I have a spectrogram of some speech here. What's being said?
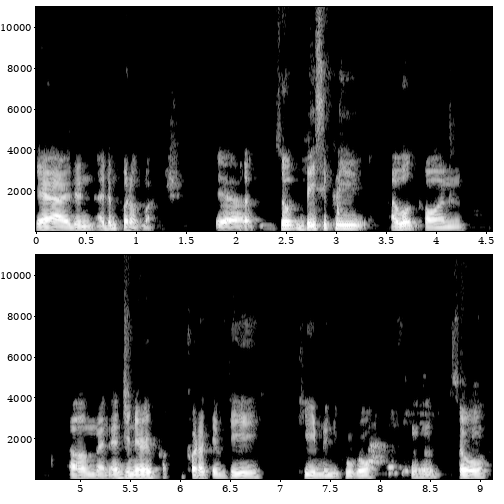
Yeah, I didn't I didn't put up much. Yeah. But- so basically, I work on um, an engineering productivity team in Google. Mhm. So,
